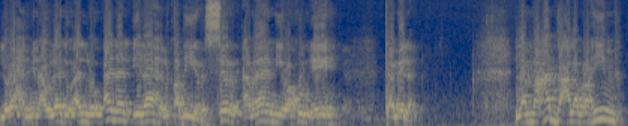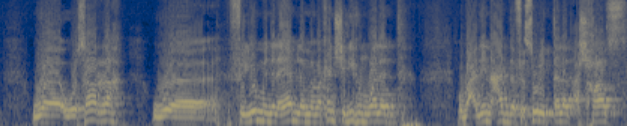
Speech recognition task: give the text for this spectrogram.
لواحد من أولاده قال له أنا الإله القدير سر أمامي وكن إيه؟ كاملا. لما عدى على إبراهيم وسارة وفي اليوم من الأيام لما ما كانش ليهم ولد وبعدين عدى في صورة ثلاث أشخاص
